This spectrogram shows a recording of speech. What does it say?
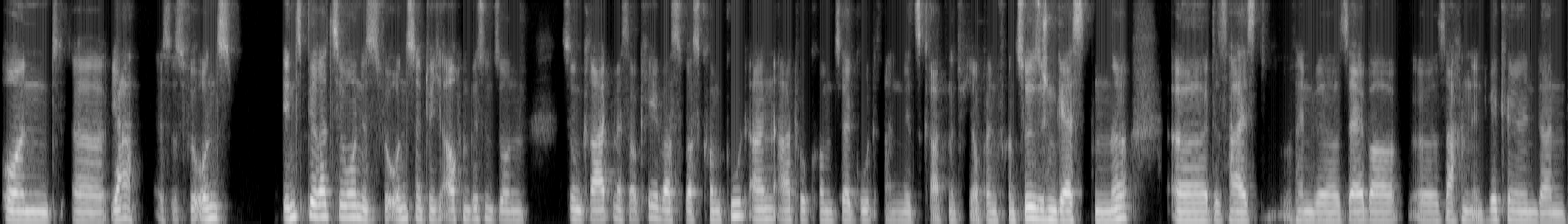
und äh, ja, es ist für uns Inspiration, es ist für uns natürlich auch ein bisschen so ein, so ein Gradmesser, okay, was, was kommt gut an? Arthur kommt sehr gut an, jetzt gerade natürlich auch bei den französischen Gästen. Ne? Äh, das heißt, wenn wir selber äh, Sachen entwickeln, dann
